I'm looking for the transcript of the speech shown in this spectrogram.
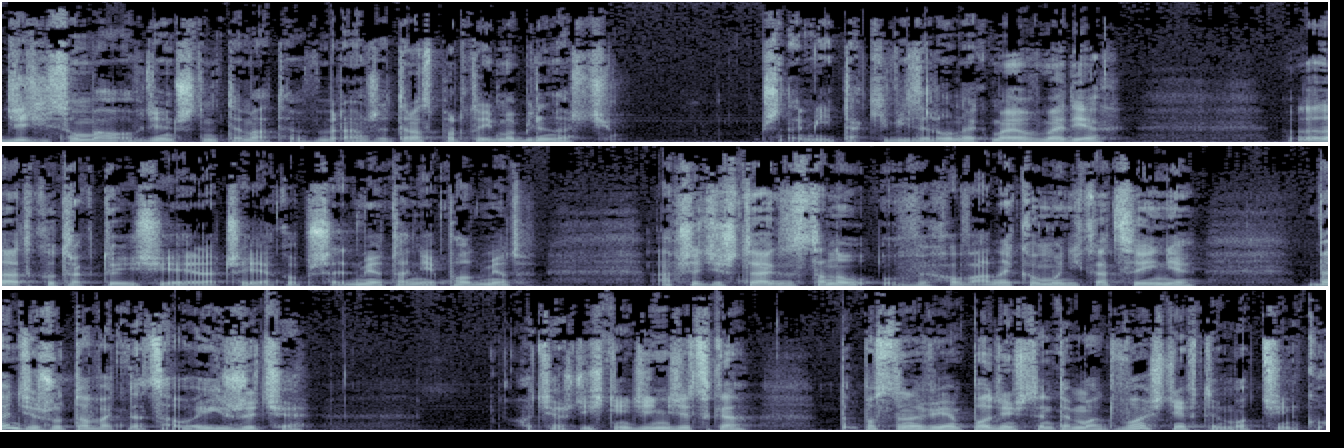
Dzieci są mało wdzięcznym tematem w branży transportu i mobilności. Przynajmniej taki wizerunek mają w mediach. W dodatku traktuje się je raczej jako przedmiot, a nie podmiot. A przecież to, jak zostaną wychowane komunikacyjnie, będzie rzutować na całe ich życie. Chociaż dziś nie Dzień Dziecka, to postanowiłem podjąć ten temat właśnie w tym odcinku.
